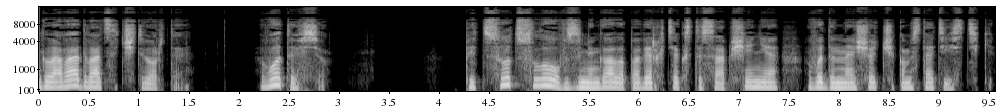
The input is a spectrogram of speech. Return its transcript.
Глава 24. Вот и все. Пятьсот слов замигало поверх текста сообщения, выданное счетчиком статистики.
